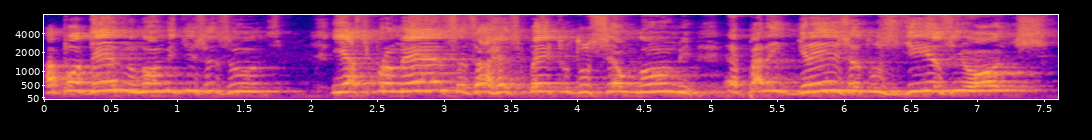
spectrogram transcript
há poder no nome de Jesus. E as promessas a respeito do seu nome é para a igreja dos dias de hoje.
